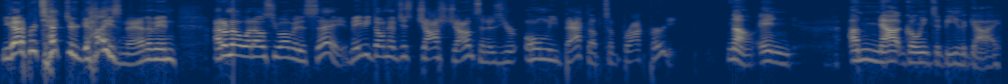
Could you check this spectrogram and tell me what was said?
You got to protect your guys, man. I mean, I don't know what else you want me to say. Maybe don't have just Josh Johnson as your only backup to Brock Purdy. No, and I'm not going to be the guy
